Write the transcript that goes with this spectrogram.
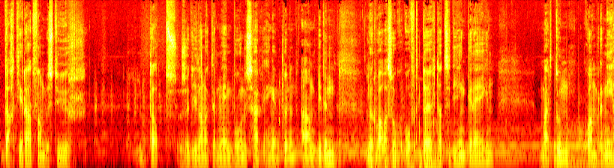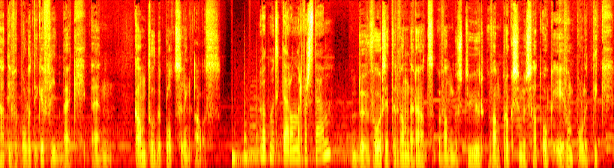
dacht die raad van bestuur dat ze die lange termijn bonus haar gingen kunnen aanbieden. Leroy was ook overtuigd dat ze die ging krijgen. Maar toen kwam er negatieve politieke feedback en kantelde plotseling alles. Wat moet ik daaronder verstaan? De voorzitter van de raad van bestuur van Proximus had ook even politiek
